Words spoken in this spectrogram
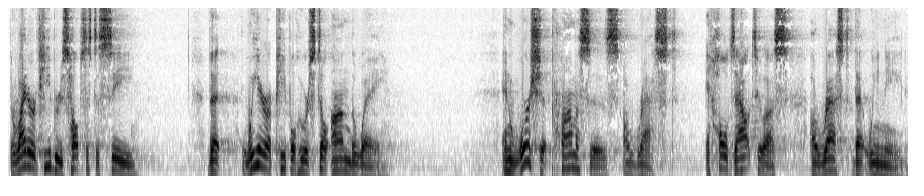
The writer of Hebrews helps us to see that we are a people who are still on the way. And worship promises a rest, it holds out to us a rest that we need.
